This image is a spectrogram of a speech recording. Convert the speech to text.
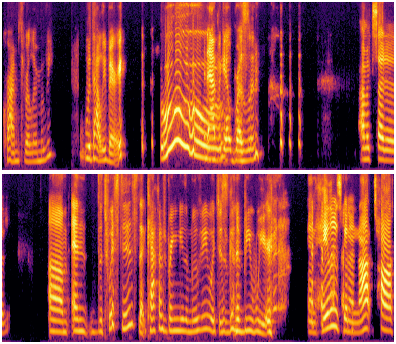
crime thriller movie with Halle Berry ooh! and Abigail Breslin. I'm excited. Um, and the twist is that Catherine's bringing you the movie, which is going to be weird. And Haley's gonna not talk.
